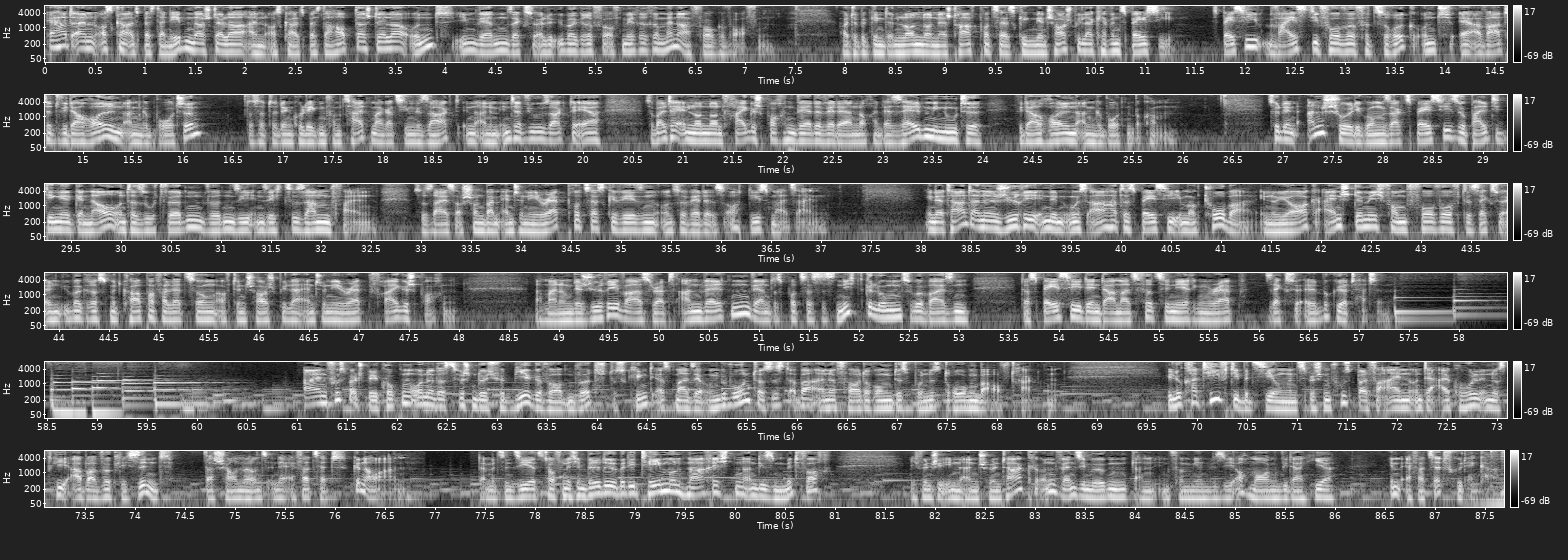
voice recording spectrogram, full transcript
Er hat einen Oscar als bester Nebendarsteller, einen Oscar als bester Hauptdarsteller und ihm werden sexuelle Übergriffe auf mehrere Männer vorgeworfen. Heute beginnt in London der Strafprozess gegen den Schauspieler Kevin Spacey. Spacey weist die Vorwürfe zurück und er erwartet wieder Rollenangebote. Das hat er den Kollegen vom Zeitmagazin gesagt. In einem Interview sagte er, sobald er in London freigesprochen werde, werde er noch in derselben Minute wieder Rollen angeboten bekommen. Zu den Anschuldigungen sagt Spacey, sobald die Dinge genau untersucht würden, würden sie in sich zusammenfallen. So sei es auch schon beim Anthony Rapp-Prozess gewesen und so werde es auch diesmal sein. In der Tat, eine Jury in den USA hatte Spacey im Oktober in New York einstimmig vom Vorwurf des sexuellen Übergriffs mit Körperverletzung auf den Schauspieler Anthony Rapp freigesprochen. Nach Meinung der Jury war es Rapps Anwälten während des Prozesses nicht gelungen zu beweisen, dass Spacey den damals 14-jährigen Rapp sexuell berührt hatte. Ein Fußballspiel gucken, ohne dass zwischendurch für Bier geworben wird, das klingt erstmal sehr ungewohnt, das ist aber eine Forderung des Bundesdrogenbeauftragten. Wie lukrativ die Beziehungen zwischen Fußballvereinen und der Alkoholindustrie aber wirklich sind, Das schauen wir uns in der FAZ genauer an. Damit sind Sie jetzt hoffentlich im Bilde über die Themen und Nachrichten an diesem Mittwoch. Ich wünsche Ihnen einen schönen Tag und wenn Sie mögen, dann informieren wir Sie auch morgen wieder hier im FAZ Frühdenker.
